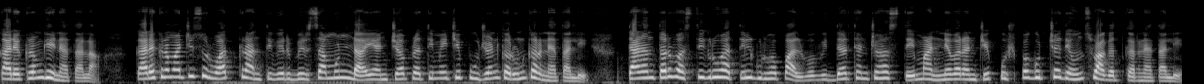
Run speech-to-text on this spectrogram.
कार्यक्रम घेण्यात आला. कार्यक्रमाची सुरुवात क्रांतीवीर बिरसा मुंडा यांच्या प्रतिमेचे पूजन करून करण्यात आले. त्यानंतर वसतिगृहातील गृहपाल व विद्यार्थ्यांच्या हस्ते मान्यवरांचे पुष्पगुच्छ देऊन स्वागत करण्यात आले.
